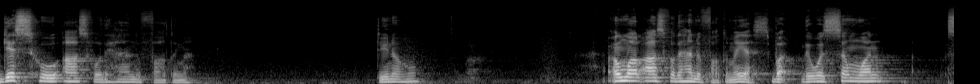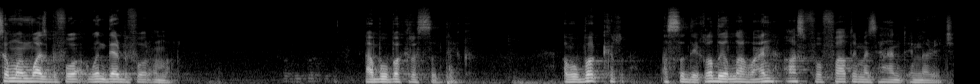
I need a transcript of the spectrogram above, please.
Guess who asked for the hand of Fatima? Do you know who? Umar asked for the hand of Fatima, yes, but there was someone, someone was before, went there before Umar. Abu Bakr as-Siddiq. Abu Bakr as-Siddiq asked for Fatima's hand in marriage.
